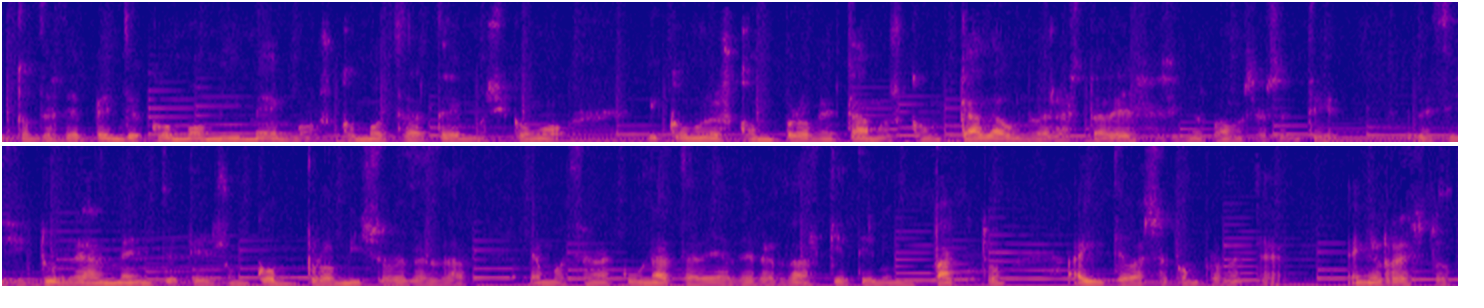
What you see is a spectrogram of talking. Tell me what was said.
Entonces depende cómo mimemos, cómo tratemos y cómo, y cómo nos comprometamos con cada una de las tareas, así nos vamos a sentir. Es decir, si tú realmente tienes un compromiso de verdad emocional con una tarea de verdad que tiene impacto, ahí te vas a comprometer. En el resto,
